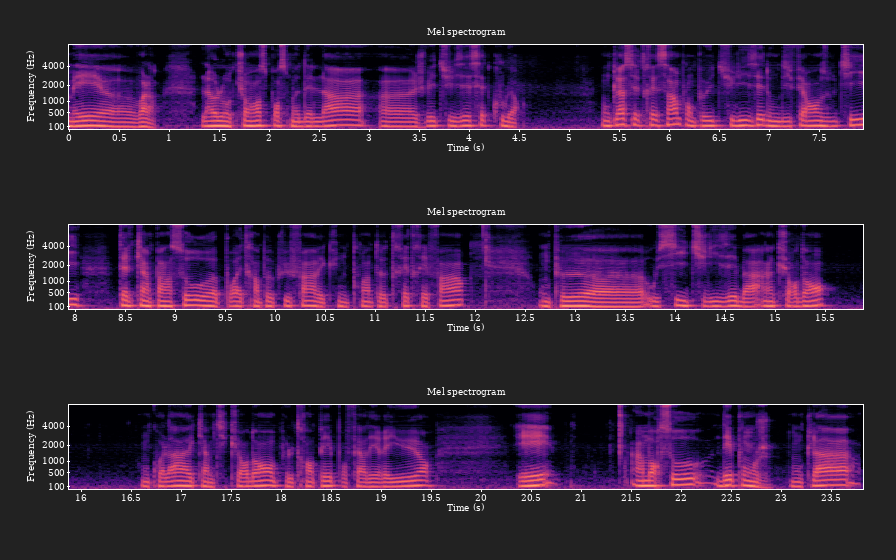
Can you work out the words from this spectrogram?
Mais voilà. Là en l'occurrence pour ce modèle là, je vais utiliser cette couleur. Donc là c'est très simple, on peut utiliser donc différents outils tels qu'un pinceau pour être un peu plus fin avec une pointe très très fin. On peut euh, aussi utiliser bah, un cure-dent. Donc voilà, avec un petit cure-dent, on peut le tremper pour faire des rayures. Et un morceau d'éponge. Donc là,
